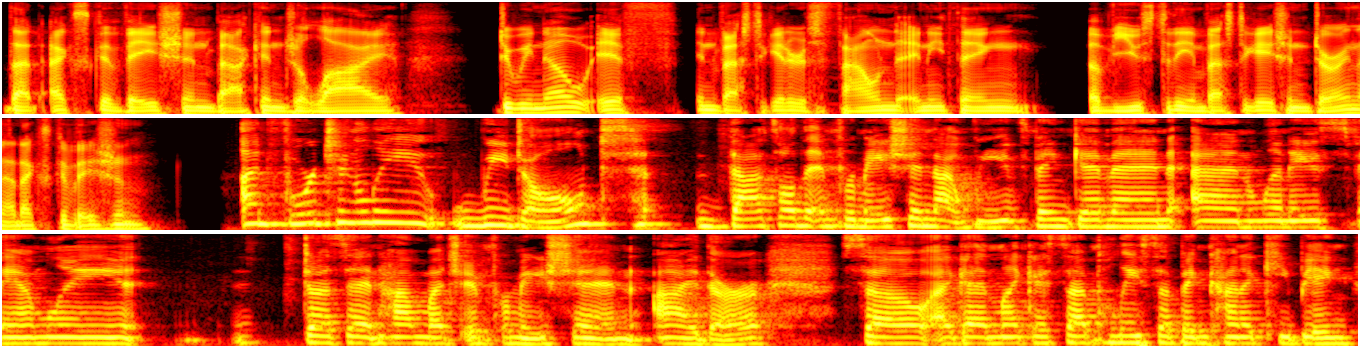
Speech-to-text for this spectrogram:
that excavation back in July. Do we know if investigators found anything of use to the investigation during that excavation? Unfortunately, we don't. That's all the information that we've been given, and Laynee's family doesn't have much information either. So, again, like I said, police have been kind of keeping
